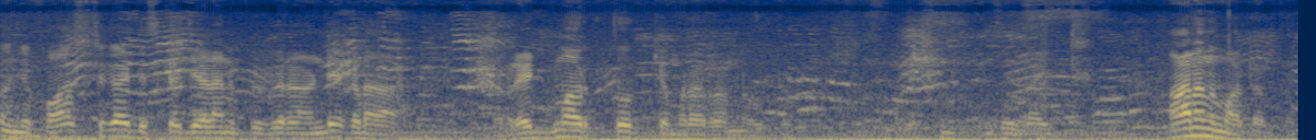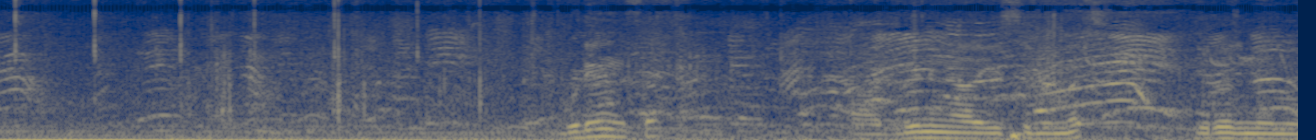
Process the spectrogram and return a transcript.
కొంచెం ఫాస్ట్గా డిస్కస్ చేయడానికి ప్రిపేర్ అవ్వండి. అక్కడ రెడ్ మార్క్తో కెమెరా రన్ అవుతుంది. రైట్ ఆనంద్ మాట్లాడుతుంది good evening sir good evening EC members ఈరోజు నేను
